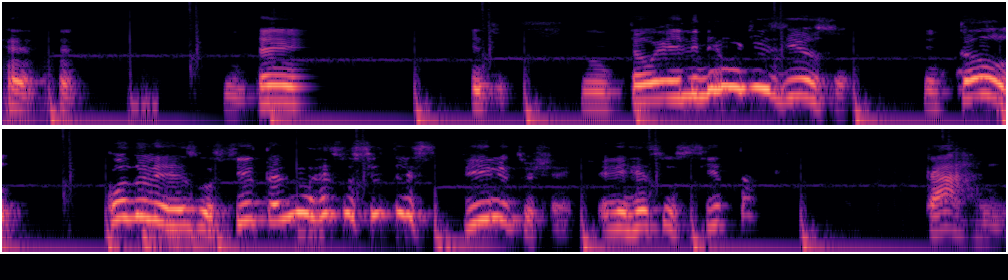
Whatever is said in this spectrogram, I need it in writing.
Entende? Então ele mesmo diz isso. Então, quando ele ressuscita, ele não ressuscita espírito, gente. Ele ressuscita carne,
